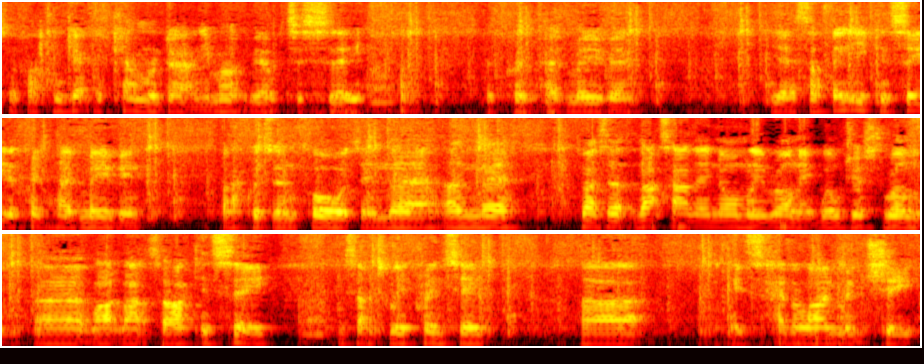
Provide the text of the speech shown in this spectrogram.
So if I can get the camera down, you might be able to see the print head moving. Yes, I think you can see the print head moving backwards and forwards in there. And uh, that's how they normally run. It will just run uh, like that. So I can see it's actually printing uh, its head alignment sheet.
